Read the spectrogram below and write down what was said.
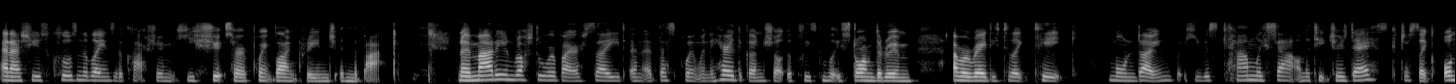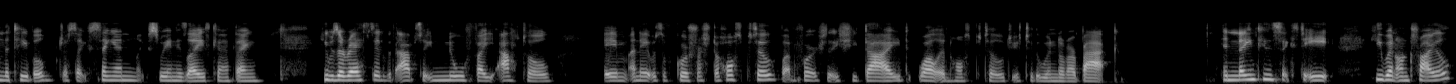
And as she's closing the blinds of the classroom, he shoots her point blank range in the back. Now, Marion rushed over by her side, and at this point, when they heard the gunshot, the police completely stormed the room and were ready to like take Mone down. But he was calmly sat on the teacher's desk, just like on the table, just like singing, like swaying his eyes, kind of thing. He was arrested with absolutely no fight at all. Um, it was, of course, rushed to hospital, but unfortunately, she died while in hospital due to the wound on her back. In 1968, he went on trial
